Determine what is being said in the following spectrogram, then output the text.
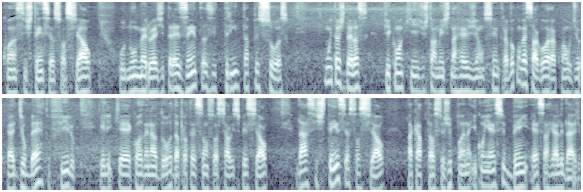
com a assistência social, o número é de 330 pessoas. Muitas delas ficam aqui justamente na região central. Vou conversar agora com o Gilberto Filho, ele que é coordenador da Proteção Social Especial da Assistência Social da capital sergipana e conhece bem essa realidade.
